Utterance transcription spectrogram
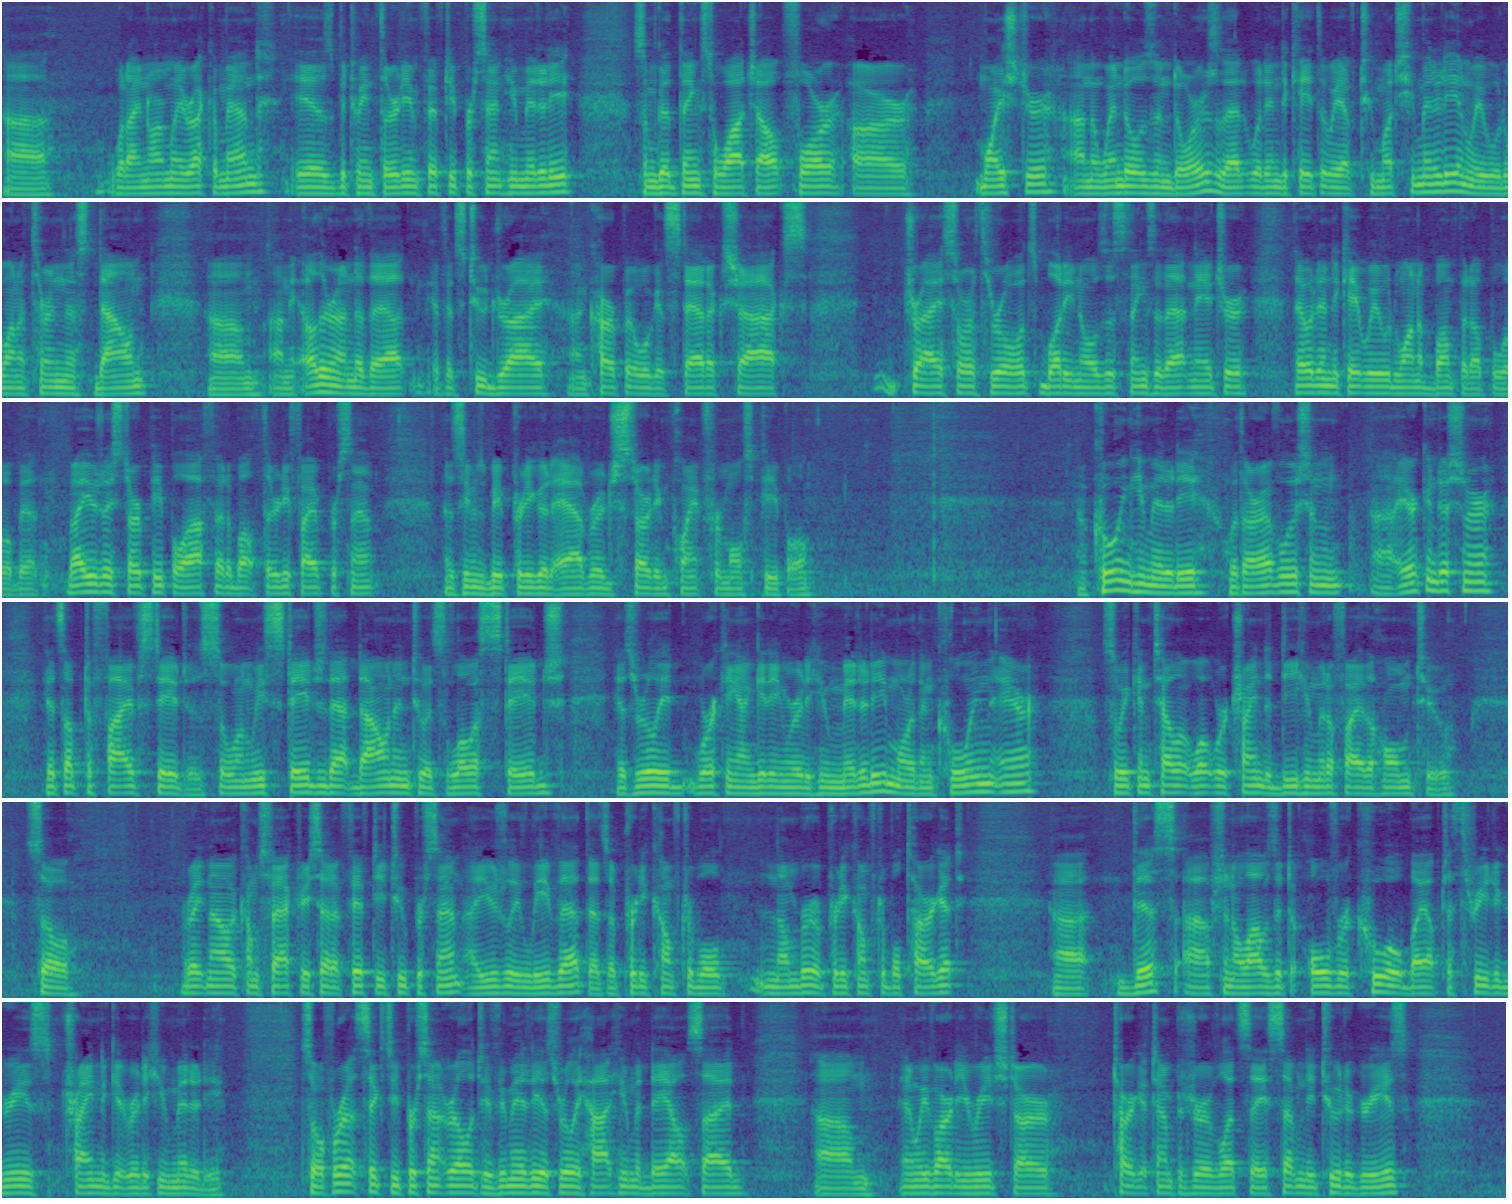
uh, what I normally recommend is between 30 and 50% humidity. Some good things to watch out for are moisture on the windows and doors. That would indicate that we have too much humidity and we would want to turn this down. Um, on the other end of that, if it's too dry on carpet, we'll get static shocks, dry sore throats, bloody noses, things of that nature. That would indicate we would want to bump it up a little bit. But I usually start people off at about 35%. That seems to be a pretty good average starting point for most people. Now cooling humidity with our Evolution uh, air conditioner, it's up to five stages. So when we stage that down into its lowest stage, it's really working on getting rid of humidity more than cooling the air. So we can tell it what we're trying to dehumidify the home to. So right now it comes factory set at 52%. I usually leave that. That's a pretty comfortable number, a pretty comfortable target. Uh, this option allows it to overcool by up to three degrees trying to get rid of humidity. So if we're at 60% relative humidity, it's really hot, humid day outside, um, and we've already reached our target temperature of let's say 72 degrees.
